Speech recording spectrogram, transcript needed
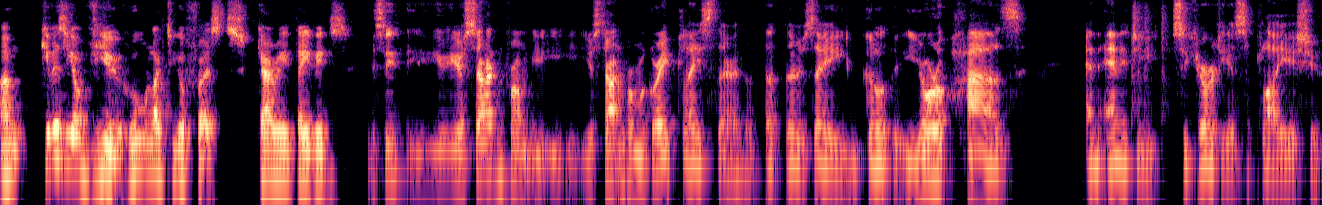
um, give us your view. Who would like to go first? Gary, David? You see, you're starting from you're starting from a great place there. That, that there's a Europe has an energy security of supply issue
